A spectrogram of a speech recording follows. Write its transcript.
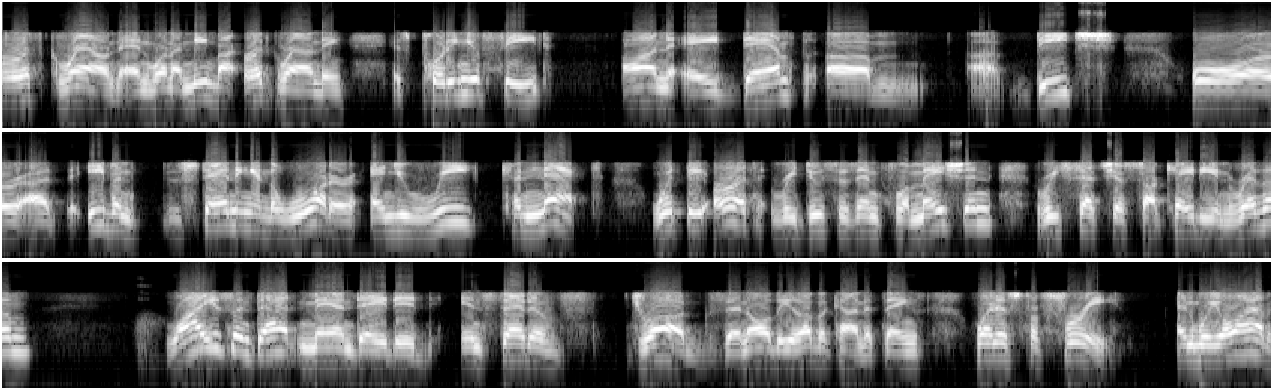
earth ground. And what I mean by earth grounding is putting your feet on a damp um, uh, beach or uh, even standing in the water and you reconnect with the earth, reduces inflammation, resets your circadian rhythm. Why isn't that mandated instead of drugs and all the other kind of things when it's for free? And we all have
